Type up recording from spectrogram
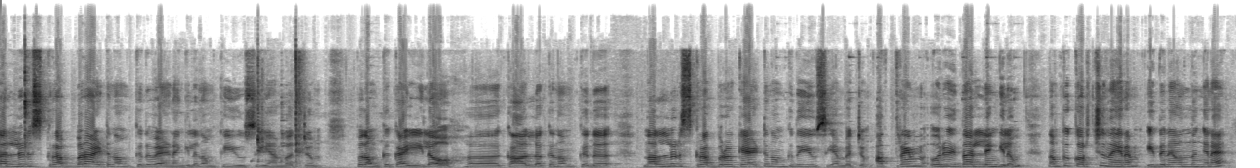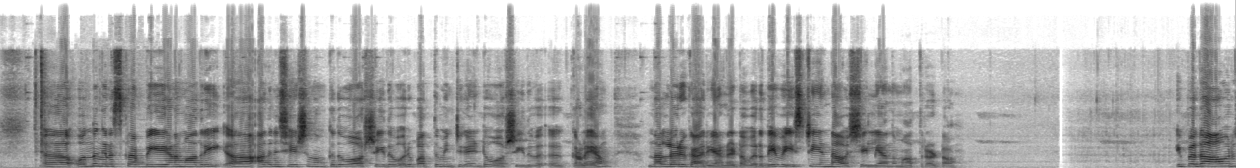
നല്ലൊരു സ്ക്രബ്ബറായിട്ട് നമുക്കിത് വേണമെങ്കിൽ നമുക്ക് യൂസ് ചെയ്യാൻ പറ്റും. ഇപ്പോൾ നമുക്ക് കയ്യിലോ കാലിലൊക്കെ നമുക്കിത് നല്ലൊരു സ്ക്രബ്ബറൊക്കെ ആയിട്ട് നമുക്കിത് യൂസ് ചെയ്യാൻ പറ്റും. അത്രയും ഒരു ഇതല്ലെങ്കിലും നമുക്ക് കുറച്ച് നേരം ഇതിനെ ഒന്നിങ്ങനെ ഒന്നിങ്ങനെ സ്ക്രബ് ചെയ്യണ മാതിരി അതിനുശേഷം നമുക്കിത് വാഷ് ചെയ്ത് ഒരു പത്ത് മിനിറ്റ് കഴിഞ്ഞിട്ട് വാഷ് ചെയ്ത് കളയാം. നല്ലൊരു കാര്യമാണ് കേട്ടോ. വെറുതെ വേസ്റ്റ് ചെയ്യേണ്ട ആവശ്യമില്ല എന്ന് മാത്രം കേട്ടോ. ഇപ്പം ഇത് ആ ഒരു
